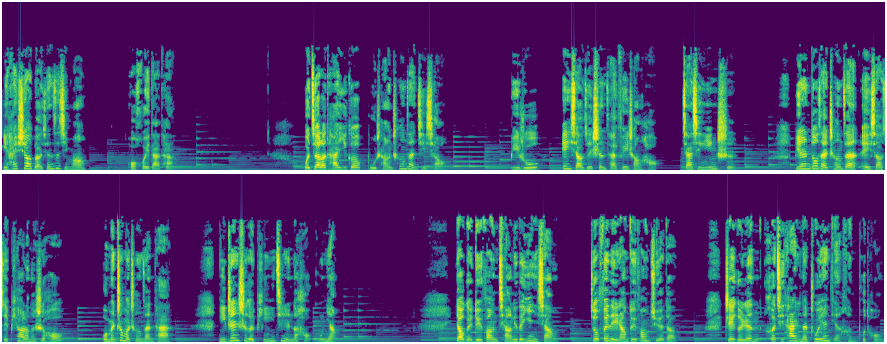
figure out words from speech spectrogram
你还需要表现自己吗？我回答他。我教了他一个补偿称赞技巧，比如 A 小姐身材非常好，家境殷实，别人都在称赞 A 小姐漂亮的时候，我们这么称赞她：“你真是个平易近人的好姑娘。”要给对方强烈的印象，就非得让对方觉得。这个人和其他人的着眼点很不同。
